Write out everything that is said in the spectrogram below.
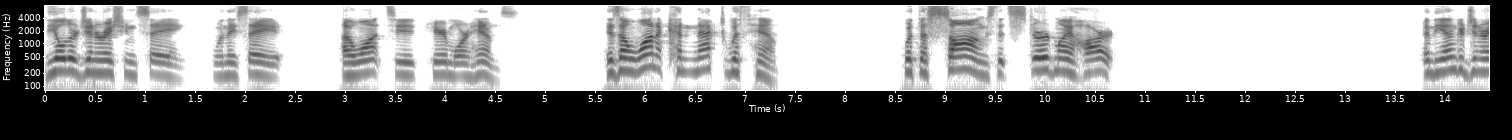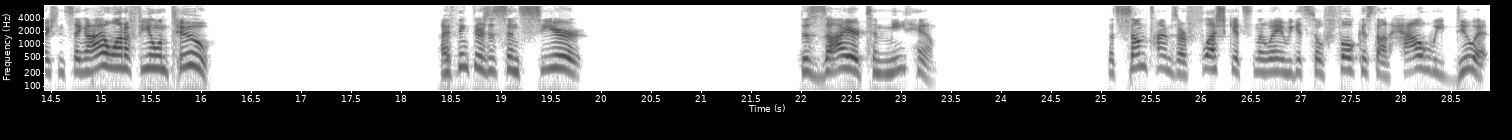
the older generation saying when they say, I want to hear more hymns, is I want to connect with Him, with the songs that stirred my heart. And the younger generation saying, I want to feel Him too. I think there's a sincere desire to meet Him. But sometimes our flesh gets in the way and we get so focused on how we do it,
